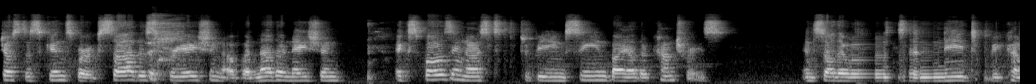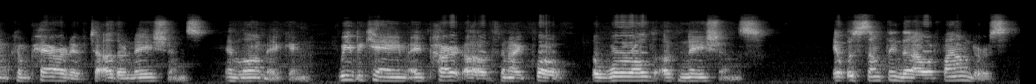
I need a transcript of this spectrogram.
Justice Ginsburg saw this creation of another nation exposing us to being seen by other countries. And so there was a need to become comparative to other nations in lawmaking. We became a part of, and I quote, the world of nations. It was something that our founders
